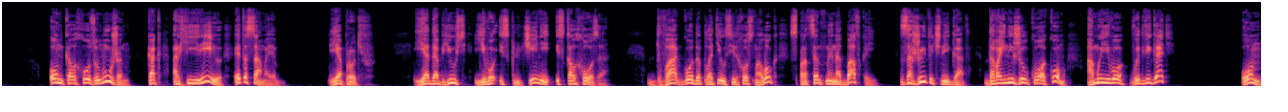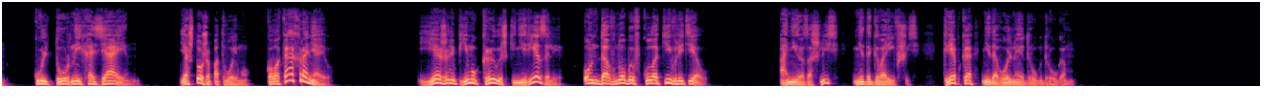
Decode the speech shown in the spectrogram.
Он колхозу нужен, как архиерею это самое. Я против. Я добьюсь его исключения из колхоза. Два года платил сельхозналог с процентной надбавкой. Зажиточный гад. До войны жил кулаком, а мы его выдвигать? Он культурный хозяин. Я что же, по-твоему, кулака охраняю? Ежели б ему крылышки не резали, он давно бы в кулаки влетел. Они разошлись, не договорившись, крепко недовольные друг другом.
